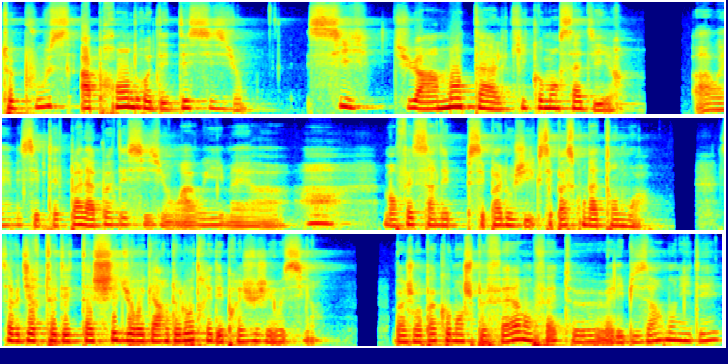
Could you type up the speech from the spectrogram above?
te pousse à prendre des décisions. Si tu as un mental qui commence à dire ah ouais, mais c'est peut-être pas la bonne décision. Ah oui, mais, euh, oh, mais en fait, ça n'est, c'est pas logique, c'est pas ce qu'on attend de moi. Ça veut dire te détacher du regard de l'autre et des préjugés aussi. Hein. Bah, je vois pas comment je peux faire, en fait, euh, elle est bizarre mon idée.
